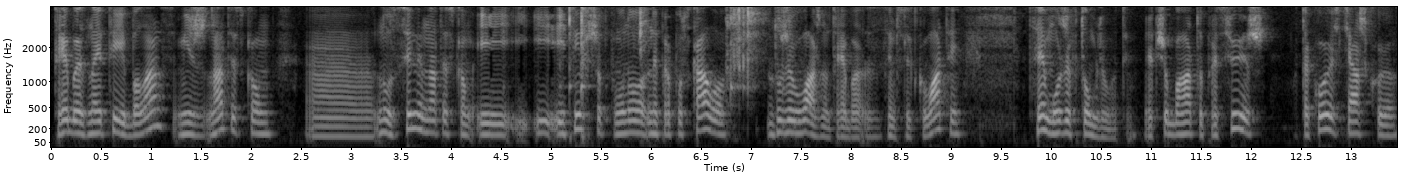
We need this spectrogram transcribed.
Треба знайти баланс між натиском, е, ну, сильним натиском і, і, і тим, щоб воно не пропускало. Дуже уважно треба за цим слідкувати. Це може втомлювати. Якщо багато працюєш такою стяжкою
